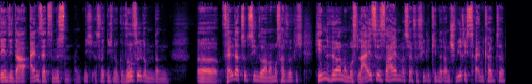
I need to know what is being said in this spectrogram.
den sie da einsetzen müssen. Und nicht, es wird nicht nur gewürfelt, um dann äh, Felder zu ziehen, sondern man muss halt wirklich hinhören, man muss leise sein, was ja für viele Kinder dann schwierig sein könnte.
